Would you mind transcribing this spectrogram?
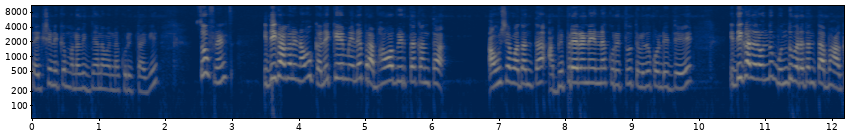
ಶೈಕ್ಷಣಿಕ ಮನೋವಿಜ್ಞಾನವನ್ನು ಕುರಿತಾಗಿ. ಸೊ ಫ್ರೆಂಡ್ಸ್ ಇದೀಗಾಗಲೇ ನಾವು ಕಲಿಕೆಯ ಮೇಲೆ ಪ್ರಭಾವ ಬೀರ್ತಕ್ಕಂಥ ಅಂಶವಾದಂಥ ಅಭಿಪ್ರೇರಣೆಯನ್ನು ಕುರಿತು ತಿಳಿದುಕೊಂಡಿದ್ದೇವೆ. ಇದೀಗ ಅದರ ಒಂದು ಮುಂದುವರೆದಂಥ ಭಾಗ,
